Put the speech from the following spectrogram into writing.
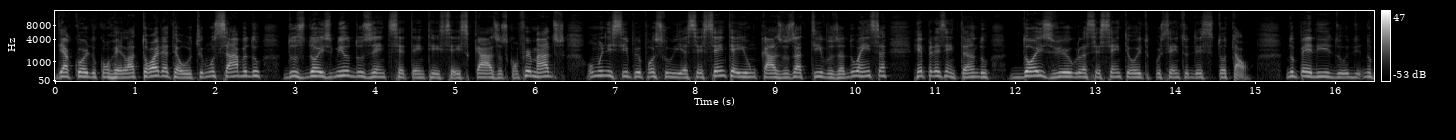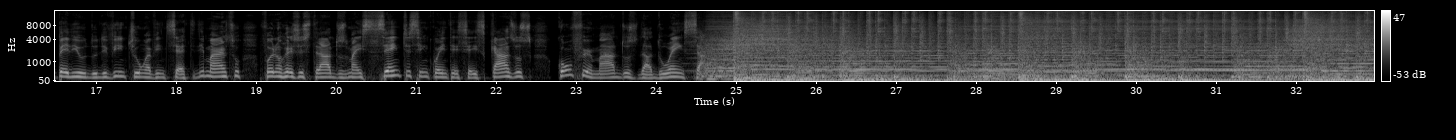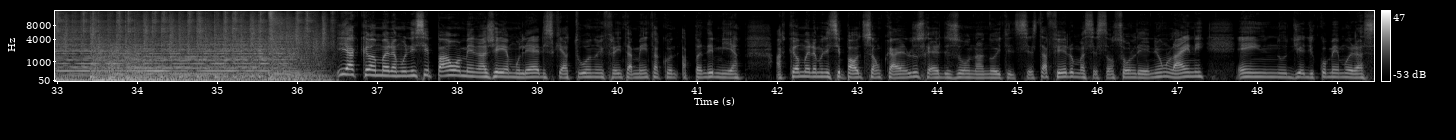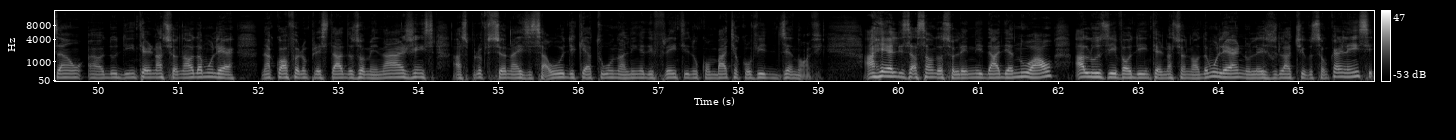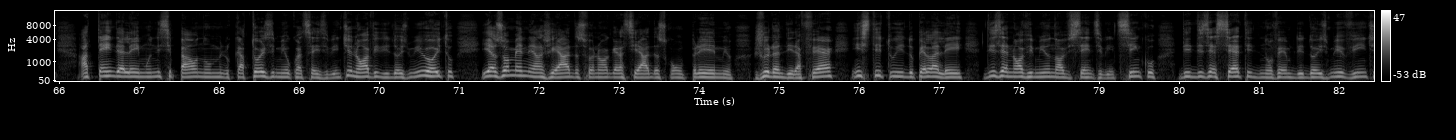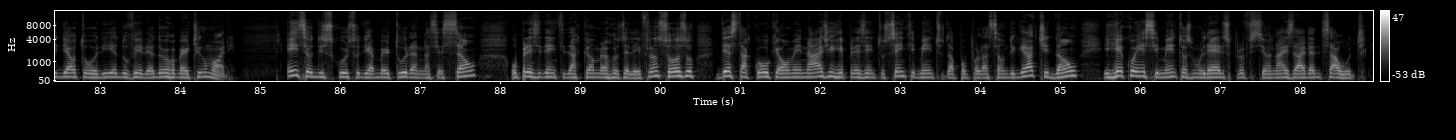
De acordo com o relatório, até o último sábado, dos 2.276 casos confirmados, o município possuía 61 casos ativos da doença, representando 2,68% desse total. No período, no período de 21 a 27 de março, foram registrados mais 156 casos confirmados da doença. A Câmara Municipal homenageia mulheres que atuam no enfrentamento à pandemia. A Câmara Municipal de São Carlos realizou na noite de sexta-feira uma sessão solene online em, no dia de comemoração uh, do Dia Internacional da Mulher, na qual foram prestadas homenagens às profissionais de saúde que atuam na linha de frente no combate à Covid-19. A realização da solenidade anual alusiva ao Dia Internacional da Mulher no Legislativo São Carlense atende à Lei Municipal número 14.429 de 2008 e as homenageadas foram agraciadas com o prêmio Jurandira Fer, instituído pela Lei 19.925 de 17 de novembro de 2020, de autoria do vereador Robertinho Mori. Em seu discurso de abertura na sessão, o presidente da Câmara, Roselei Françoso, destacou que a homenagem representa os sentimentos da população de gratidão e reconhecimento às mulheres profissionais da área de saúde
